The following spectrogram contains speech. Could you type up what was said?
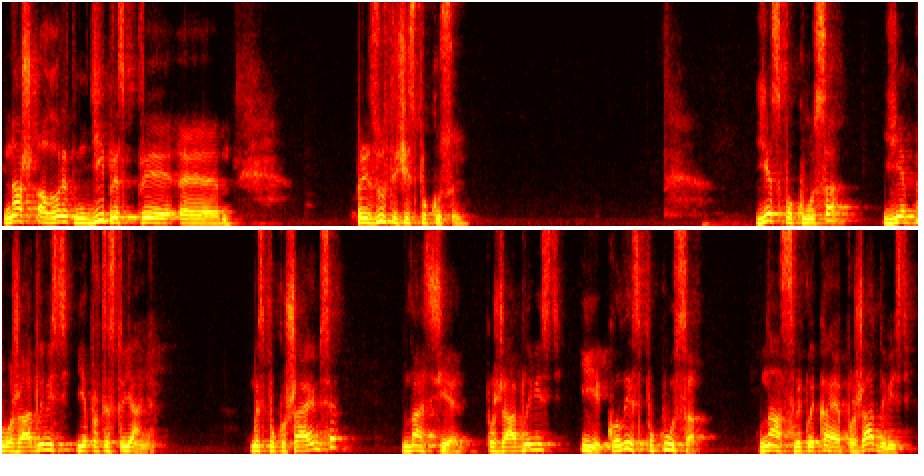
Наш алгоритм дій при, при, е, при зустрічі з спокусою. Є спокуса, є пожадливість, є протистояння. Ми спокушаємося, в нас є пожадливість, і коли спокуса в нас викликає пожадливість,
